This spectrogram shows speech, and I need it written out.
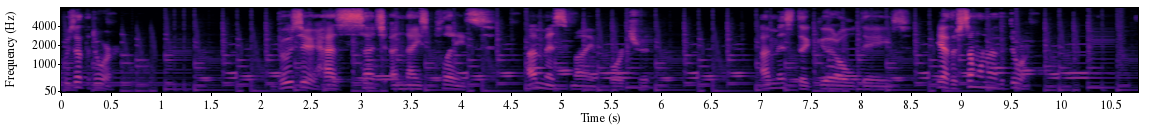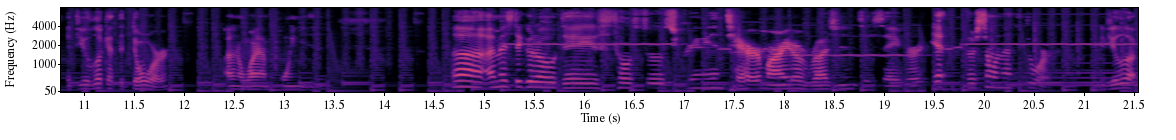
Who's at the door? Booster has such a nice place. I miss my portrait. I miss the good old days. Yeah, there's someone at the door. If you look at the door, I don't know why I'm pointing. Uh, I miss the good old days. Toadstool screaming in terror, Mario rushing to save her. Yeah, there's someone at the door. If you look.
